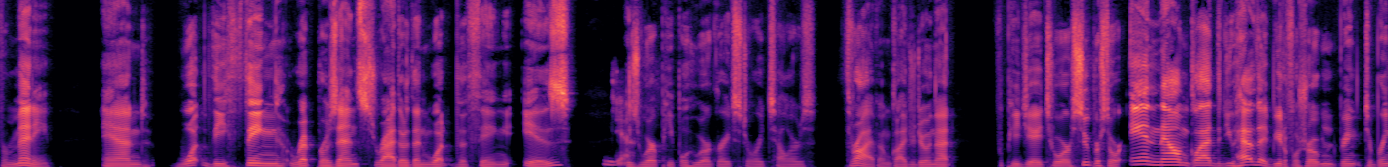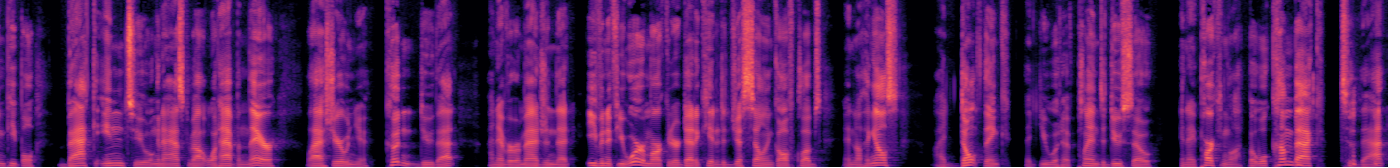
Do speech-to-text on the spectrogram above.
for many. And what the thing represents rather than what the thing is yeah. is where people who are great storytellers thrive. I'm glad you're doing that for PGA Tour Superstore. And now I'm glad that you have that beautiful showroom to bring, to bring people back into. I'm going to ask about what happened there last year when you couldn't do that. I never imagined that even if you were a marketer dedicated to just selling golf clubs and nothing else, I don't think that you would have planned to do so in a parking lot. But we'll come back to that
